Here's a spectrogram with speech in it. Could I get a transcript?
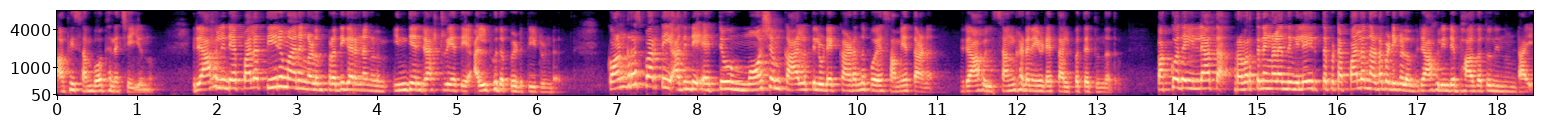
അഭിസംബോധന ചെയ്യുന്നു. രാഹുലിന്റെ പല തീരുമാനങ്ങളും പ്രതികരണങ്ങളും ഇന്ത്യൻ രാഷ്ട്രീയത്തെ അത്ഭുതപ്പെടുത്തിയിട്ടുണ്ട്. കോൺഗ്രസ് പാർട്ടി അതിന്റെ ഏറ്റവും മോശം കാലത്തിലൂടെ കടന്നുപോയ സമയത്താണ് രാഹുൽ സംഘടനയുടെ തൽപ്പത്തെത്തുന്നത്. പക്വതയില്ലാത്ത പ്രവർത്തനങ്ങളെന്ന് വിലയിരുത്തപ്പെട്ട പല നടപടികളും രാഹുലിന്റെ ഭാഗത്തു നിന്നുണ്ടായി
